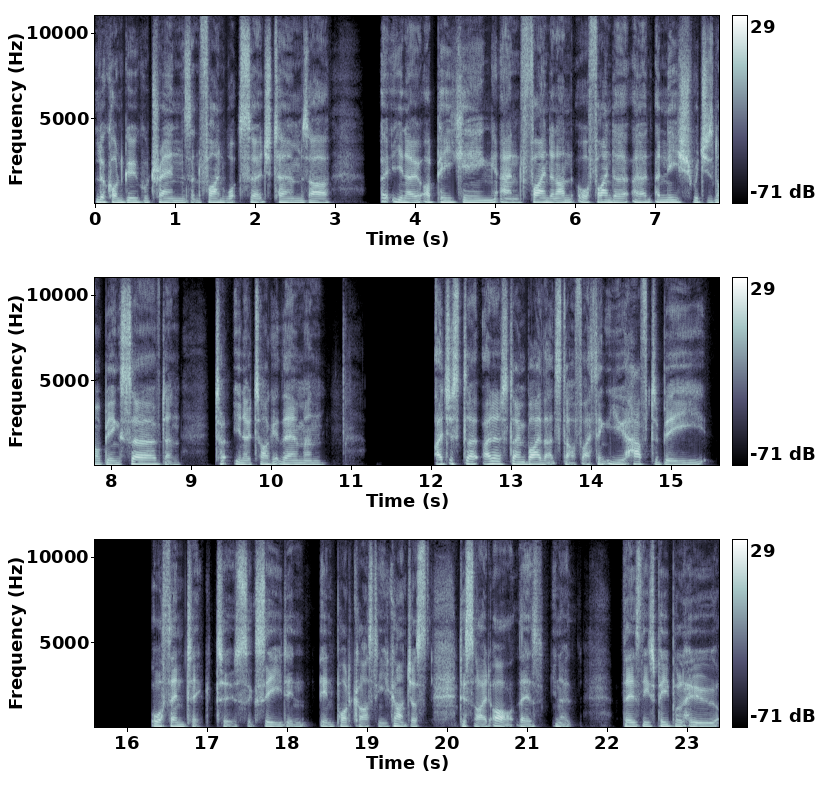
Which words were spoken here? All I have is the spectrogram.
look on Google Trends and find what search terms are, uh, you know, are peaking and find an un, or find a, a, a niche which is not being served and t- you know target them. And I just uh, I just don't buy that stuff. I think you have to be authentic to succeed in in podcasting. You can't just decide, oh, there's you know there's these people who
